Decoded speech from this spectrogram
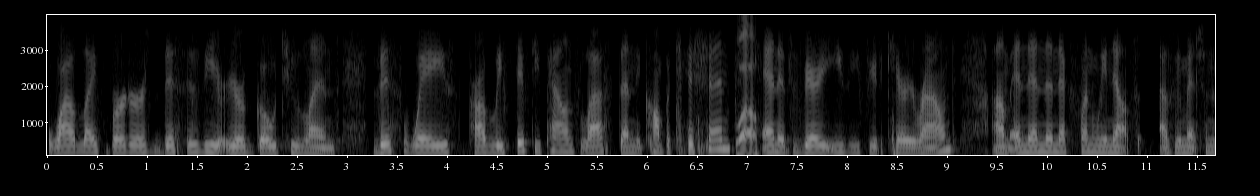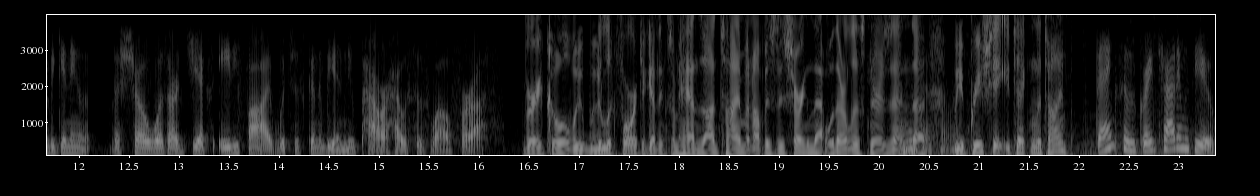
wildlife birders, this is your, your go-to lens. This weighs probably 50 pounds less than the competition, wow. and it's very easy for you to carry around. Um, and then the next one we announced, as we mentioned in the beginning of the show, was our GX85, which is going to be a new powerhouse as well for us. Very cool. We, we look forward to getting some hands on time and obviously sharing that with our listeners. And oh, uh, we appreciate you taking the time. Thanks. It was great chatting with you.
